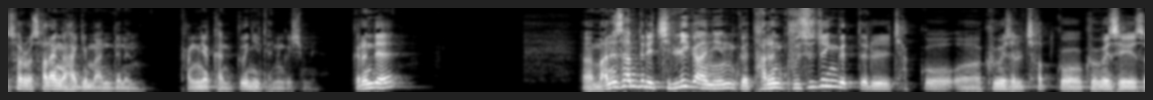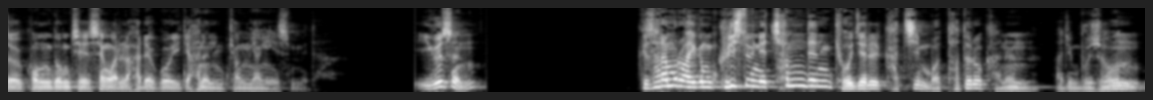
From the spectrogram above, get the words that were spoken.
서로 사랑하게 만드는 강력한 끈이 되는 것입니다. 그런데 아, 많은 사람들이 진리가 아닌 그 다른 부수적인 것들을 찾고 어, 그것을 찾고 그것에 의해서 공동체 생활을 하려고 이게 하는 경향이 있습니다. 이것은 그 사람으로 하여금 그리스도인의 참된 교제를 갖지 못하도록 하는 아주 무서운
